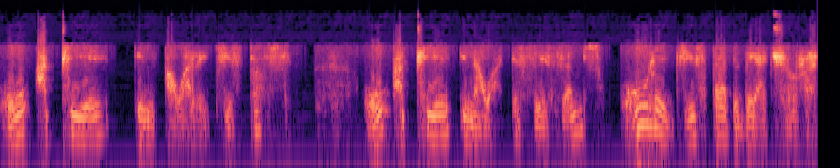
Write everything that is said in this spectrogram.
who appear in our registers, who appear in our their children.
